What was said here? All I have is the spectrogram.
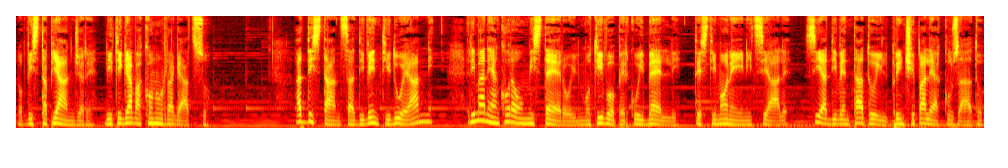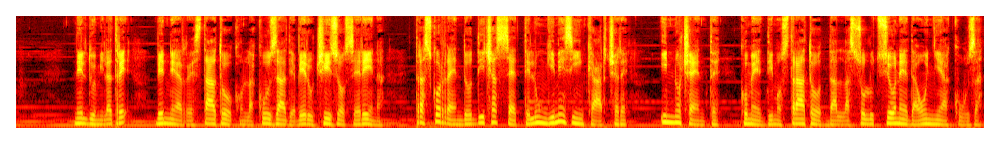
l'ho vista piangere, litigava con un ragazzo. A distanza di 22 anni rimane ancora un mistero il motivo per cui Belli, testimone iniziale, sia diventato il principale accusato. Nel 2003 venne arrestato con l'accusa di aver ucciso Serena, trascorrendo 17 lunghi mesi in carcere, innocente, come dimostrato dall'assoluzione da ogni accusa.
